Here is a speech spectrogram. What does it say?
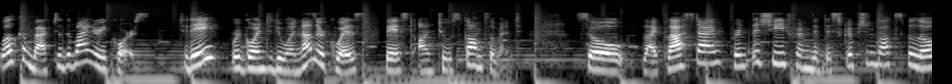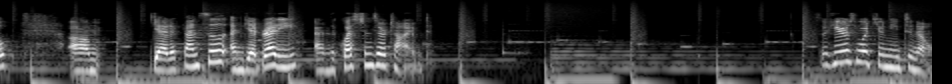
Welcome back to the binary course. Today we're going to do another quiz based on 2's complement. So like last time, print the sheet from the description box below, um, get a pencil and get ready and the questions are timed. So here's what you need to know.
